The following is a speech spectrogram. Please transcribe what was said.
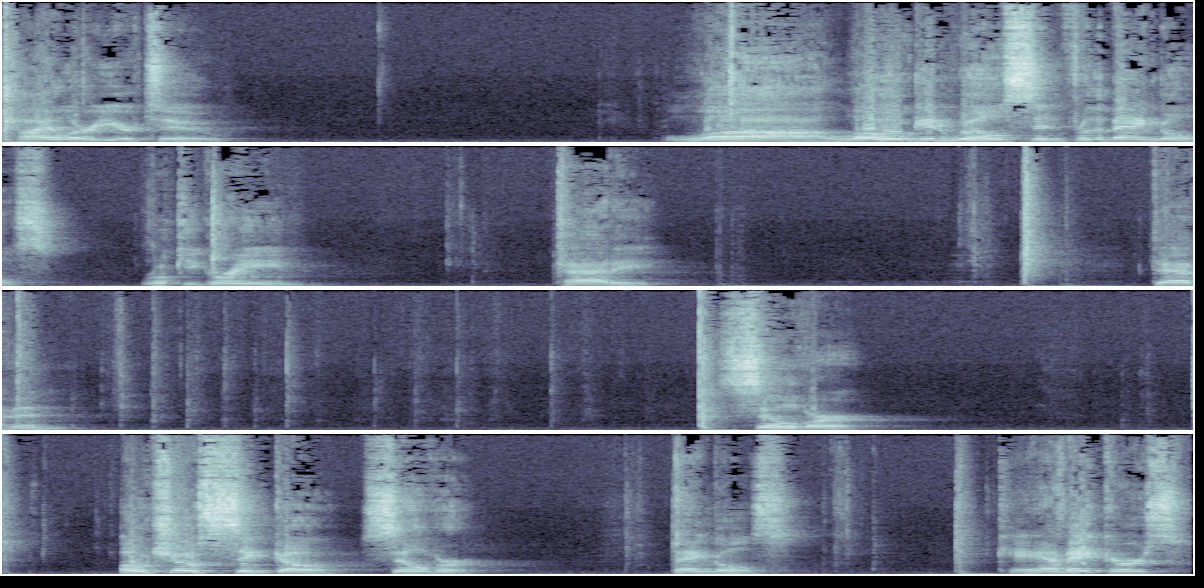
Tyler, year two. La Logan Wilson for the Bengals. Rookie green. Patty. Devin. Silver. Ocho Cinco. Silver. Bengals. Cam Akers.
